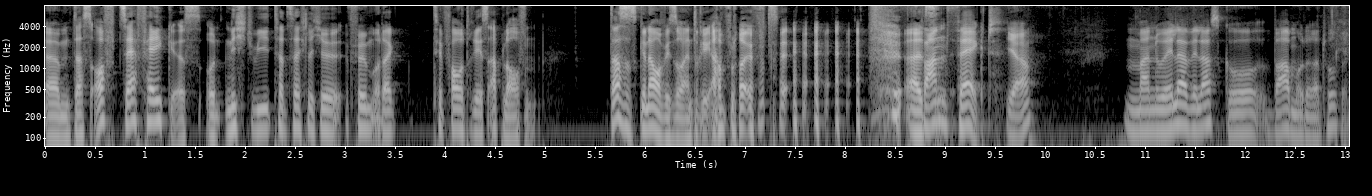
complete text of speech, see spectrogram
ähm, das oft sehr fake ist und nicht wie tatsächliche Film- oder TV-Drehs ablaufen. Das ist genau wie so ein Dreh abläuft. Als, Fun Fact. Ja. Manuela Velasco war Moderatorin.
